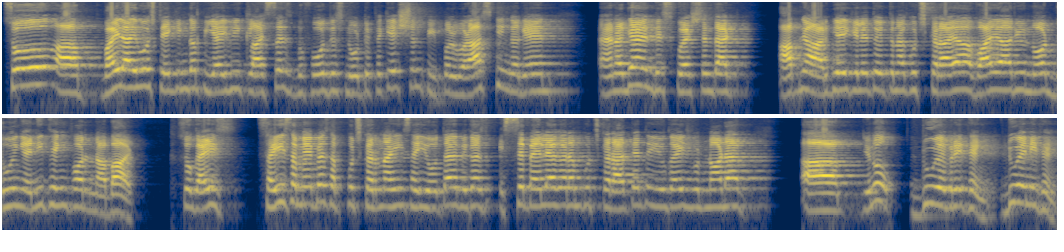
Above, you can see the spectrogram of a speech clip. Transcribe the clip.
So uh, while I was taking the PIB classes before this notification, people were asking again and again this question that आपने आरबीआई के लिए तो इतना कुछ कराया why are you not doing anything for NABARD? So guys सही समय पे सब कुछ करना ही सही होता है बिकॉज इससे पहले अगर हम कुछ कराते तो you guys would not have you know do everything do anything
